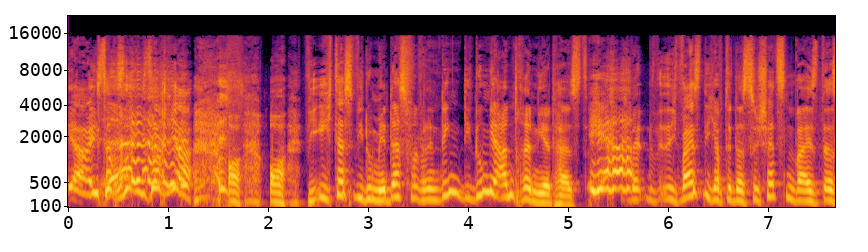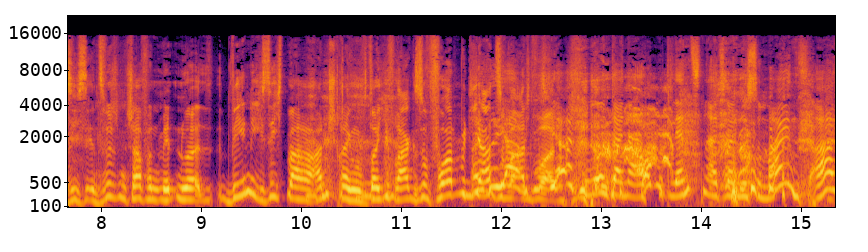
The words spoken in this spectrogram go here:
Ja, ich sag, ich sag ja. Oh, oh, wie ich das, wie du mir das von den Dingen, die du mir antrainiert hast. Ja. Ich weiß nicht, ob du das zu schätzen weißt, dass ich es inzwischen schaffe, mit nur wenig sichtbarer Anstrengung solche Fragen sofort mit Ja Also, zu ja, beantworten. ja, und deine Augen glänzen, als wenn du es so meinst. Ah,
